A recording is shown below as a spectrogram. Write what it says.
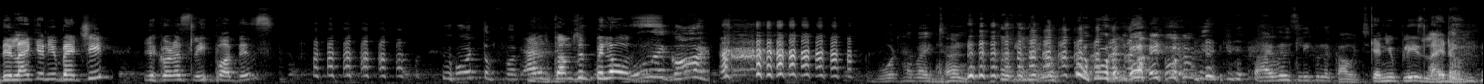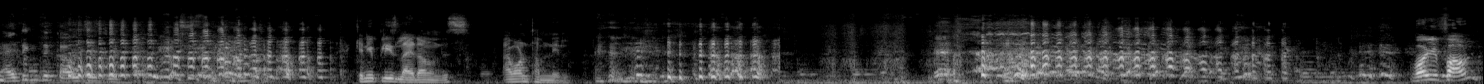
Do you like your new bed sheet? You're gonna sleep on this, What the fuck? and it comes with pillows. Oh my god. what have I done? what do I want? I will sleep in the couch. Can you please lie down? I think the couch is good. Can you please lie down on this? I want thumbnail. what you found?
